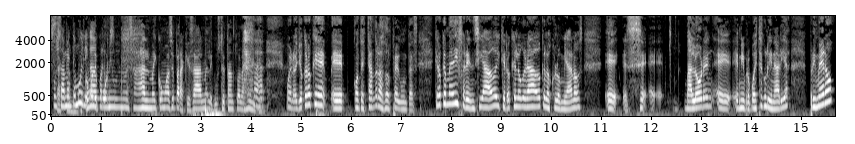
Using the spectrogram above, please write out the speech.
Justamente muy ¿Cómo ligado le con la pone uno esa alma y cómo hace para que esa alma le guste tanto a la gente? Bueno, yo creo que, eh, contestando las dos preguntas, creo que me he diferenciado y creo que he logrado que los colombianos eh, se, eh, valoren eh, en mi propuesta culinaria. Primero,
